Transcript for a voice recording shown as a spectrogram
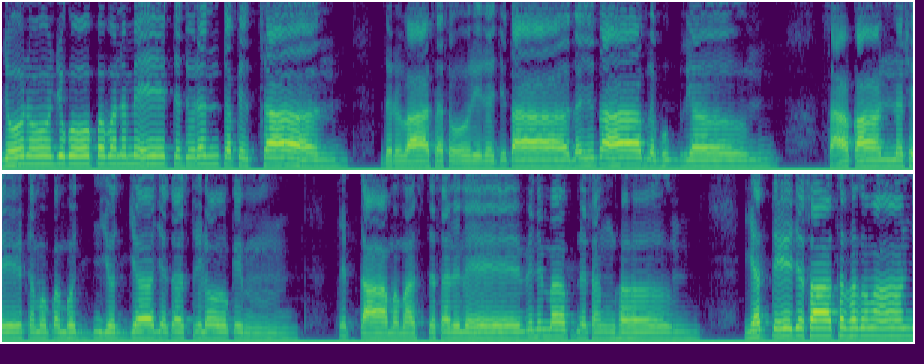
यो नो जुगोपवन में दुरंत जुगोपवनमेत्य दुरन्तकृच्छ्रान् दुर्वाससोरिरचिता दयिताग्रभुज्य। साकान्नशेषमुपभुज्युज्य यतस्त्रिलोकीं तृप्ताममस्तसलिले विनिमग्नसङ्घः। यत्तेजसाथ भगवान्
